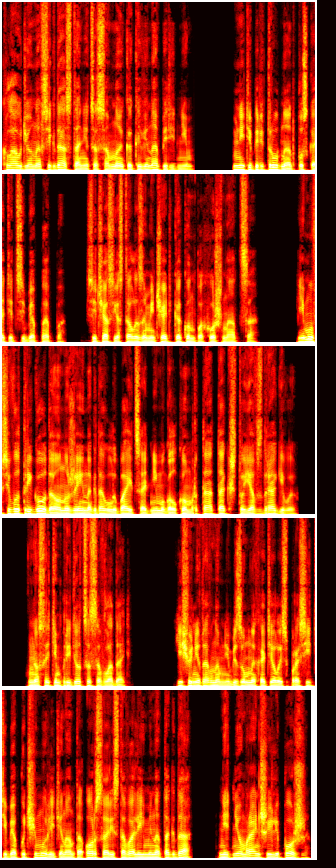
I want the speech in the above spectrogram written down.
Клаудио навсегда останется со мной, как и вина перед ним. Мне теперь трудно отпускать от себя Пеппа. Сейчас я стала замечать, как он похож на отца. Ему всего три года, он уже иногда улыбается одним уголком рта так, что я вздрагиваю. Но с этим придется совладать. Еще недавно мне безумно хотелось спросить тебя, почему лейтенанта Орса арестовали именно тогда, не днем раньше или позже.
